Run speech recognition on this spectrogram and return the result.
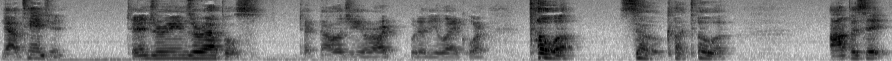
Now tangent. Tangerines or apples. Technology or art, whatever you like. Or toa. So, katoa. Opposite.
